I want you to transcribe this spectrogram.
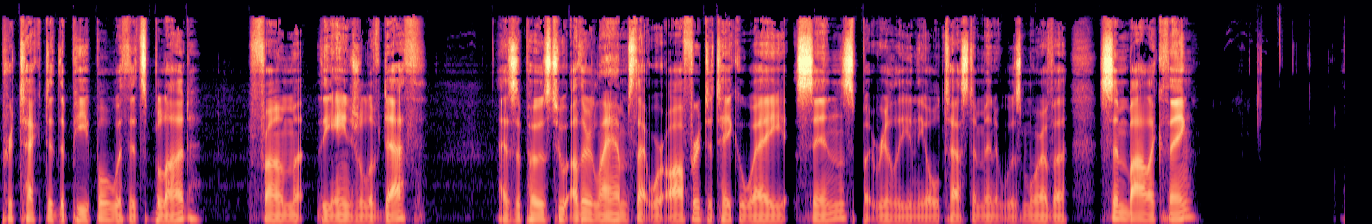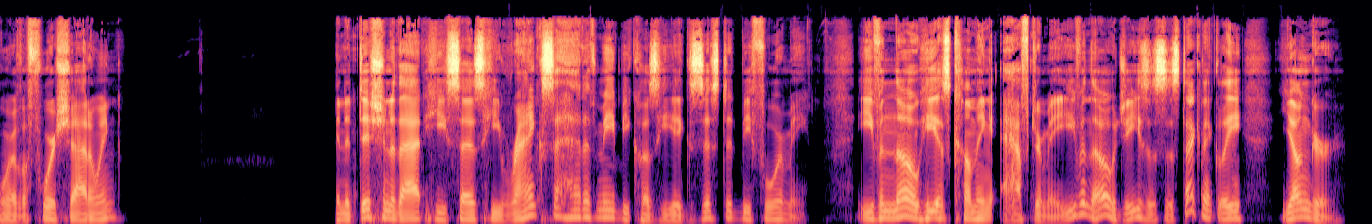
protected the people with its blood from the angel of death, as opposed to other lambs that were offered to take away sins. But really, in the Old Testament, it was more of a symbolic thing, more of a foreshadowing in addition to that, he says he ranks ahead of me because he existed before me, even though he is coming after me, even though Jesus is technically younger.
